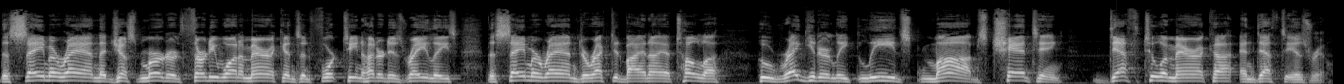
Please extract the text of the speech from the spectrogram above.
the same Iran that just murdered 31 Americans and 1,400 Israelis, the same Iran directed by an Ayatollah who regularly leads mobs chanting, Death to America and death to Israel.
